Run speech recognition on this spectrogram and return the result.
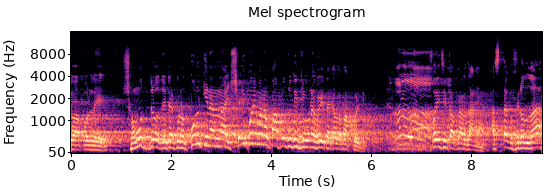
দোয়া পড়লে সমুদ্র যেটার কোনো কুল কিনার নাই সেই পরিমাণও পাপও যদি জীবনে হয়ে থাকে আল্লাহ মাফ করে দিবে পরিচিত আপনারা জানেন। আস্তাগফিরুল্লাহ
